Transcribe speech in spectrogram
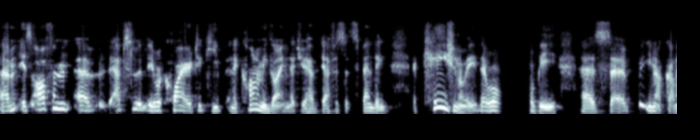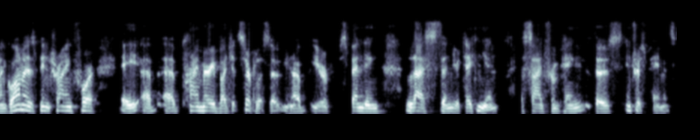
um, it's often uh, absolutely required to keep an economy going that you have deficit spending. Occasionally, there will be, as uh, know, Godongwana has been trying for a, a, a, primary budget surplus. So, you know, you're spending less than you're taking in, aside from paying those interest payments.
